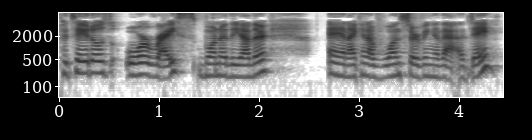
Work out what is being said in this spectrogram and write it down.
potatoes or rice, one or the other, and I can have one serving of that a day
